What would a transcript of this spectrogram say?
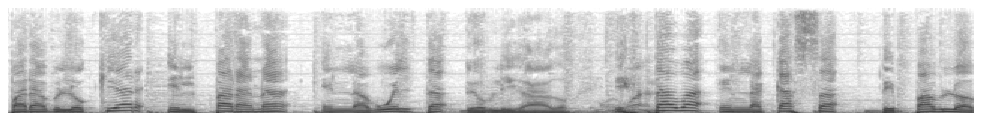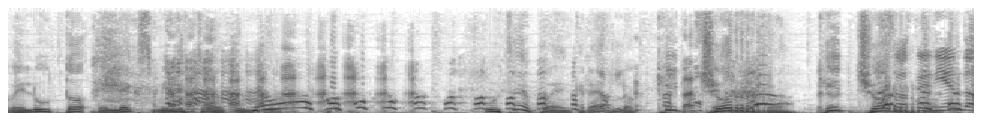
para bloquear el Paraná en la vuelta de obligado. Muy bueno. Estaba en la casa de Pablo Abeluto, el ex ministro de Cultura. ¿Ustedes pueden creerlo? ¡Qué chorro! ¡Qué chorro! Sosteniendo,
